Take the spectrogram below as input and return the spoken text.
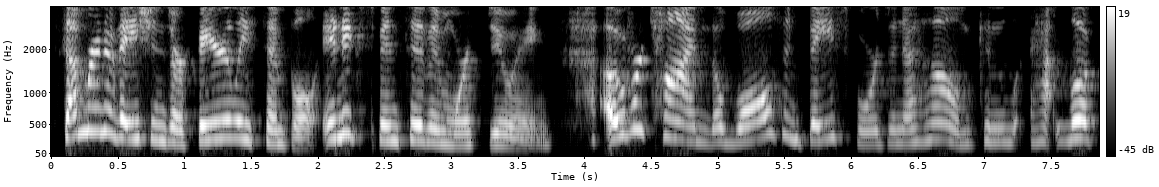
Some renovations are fairly simple, inexpensive, and worth doing. Over time, the walls and baseboards in a home can look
